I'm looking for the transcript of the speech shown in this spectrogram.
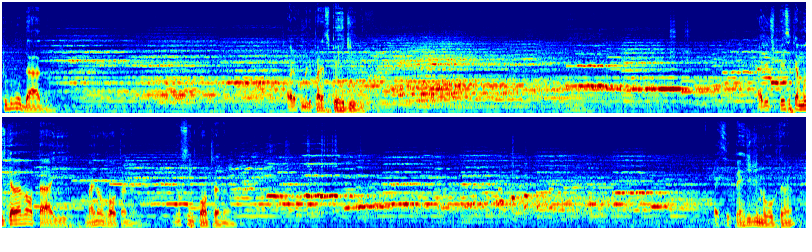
Tudo mudado. Olha como ele parece perdido. A gente pensa que a música vai voltar aí, mas não volta não. Não se encontra não. Aí se perde de novo, tá vendo?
